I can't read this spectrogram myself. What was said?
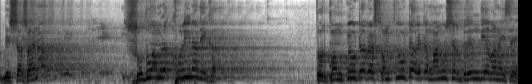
বিশ্বাস হয় না? শুধু আমরা খুলি না দেখা। তোর কম্পিউটার আর কম্পিউটার, এটা মানুষের ব্রেন দিয়ে বানাইছে।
